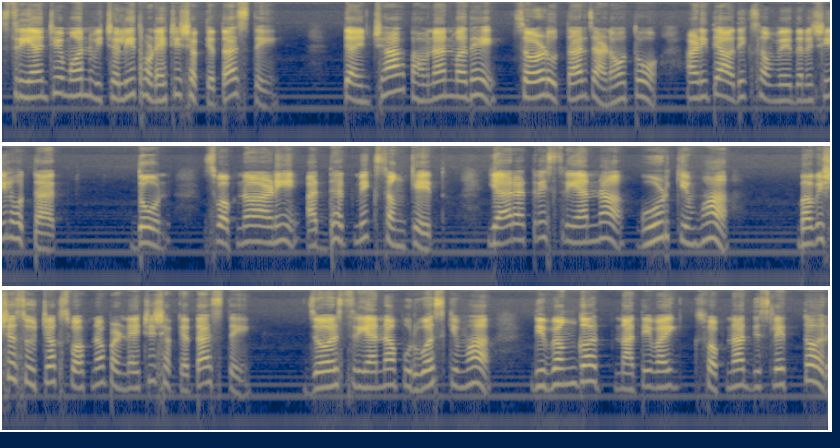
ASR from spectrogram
स्त्रियांचे मन विचलित होण्याची शक्यता असते. त्यांच्या भावनांमध्ये चढ उतार जाणवतो आणि त्या अधिक संवेदनशील होतात. दोन स्वप्न आणि आध्यात्मिक संकेत. या रात्री स्त्रियांना गूढ किंवा भविष्यसूचक स्वप्न पडण्याची शक्यता असते. जर स्त्रियांना पूर्वज किंवा दिवंगत नातेवाईक स्वप्नात दिसले तर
